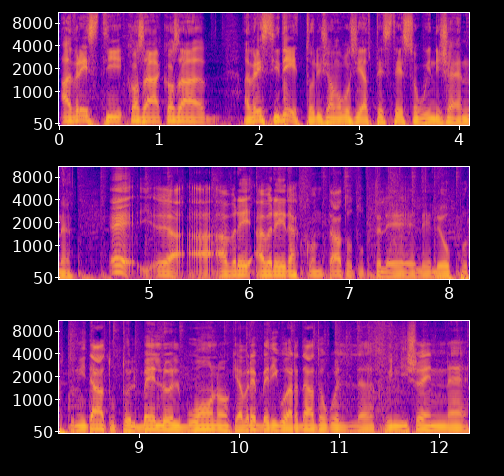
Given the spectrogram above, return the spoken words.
avresti, cosa, cosa avresti detto, diciamo così, a te stesso quindicenne? E eh, a- avrei, avrei raccontato tutte le, le- le opportunità, tutto il bello e il buono che avrebbe riguardato quel quindicenne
